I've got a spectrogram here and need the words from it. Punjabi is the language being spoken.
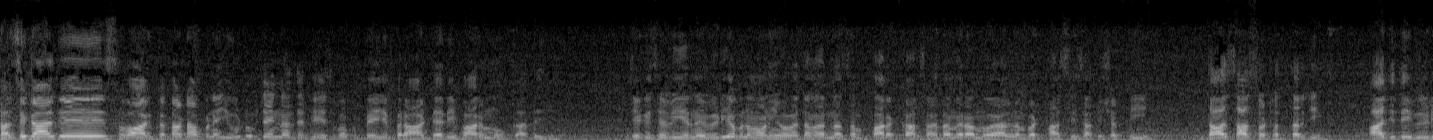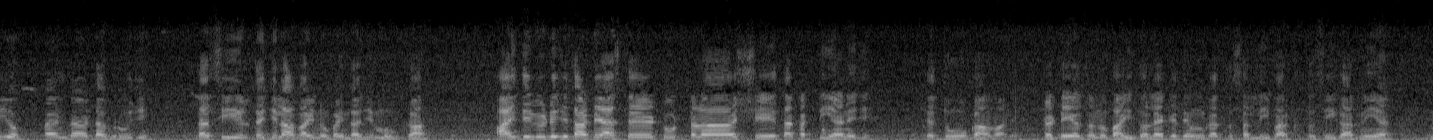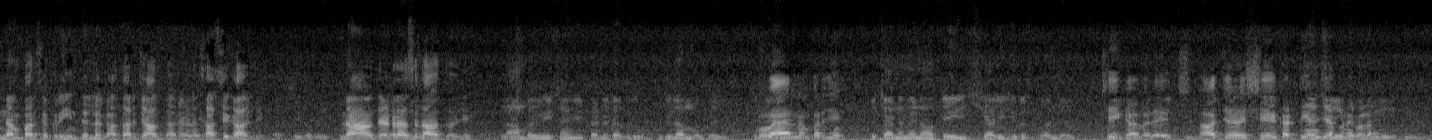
ਸਤਿ ਸ਼੍ਰੀ ਅਕਾਲ ਜੀ, ਸਵਾਗਤ ਹੈ ਤੁਹਾਡਾ ਆਪਣੇ YouTube ਚੈਨਲ ਤੇ Facebook page Brar dairy farm Moga ਤੇ ਜੀ। ਜੇ ਕਿਸੇ ਵੀਰ ਨੇ ਵੀਡੀਓ ਬਣਵਾਉਣੀ ਹੋਵੇ ਤਾਂ ਮੇਰੇ ਨਾਲ ਸੰਪਰਕ ਕਰ ਸਕਦਾ, ਮੇਰਾ ਮੋਬਾਈਲ ਨੰਬਰ 8876 10778 ਜੀ। ਅੱਜ ਦੀ ਵੀਡੀਓ ਪਿੰਡ ਡਗਰੂ ਜੀ, ਤਹਿਸੀਲ ਤੇ ਜ਼ਿਲ੍ਹਾ ਬਾਈ ਨੂੰ ਪੈਂਦਾ ਜੀ ਮੋਗਾ। ਅੱਜ ਦੀ ਵੀਡੀਓ 'ਚ ਤੁਹਾਡੇ ਵਾਸਤੇ ਟੋਟਲ 6 ਤਾਂ ਕੱਟੀਆਂ ਨੇ ਜੀ ਤੇ ਦੋ ਗਾਵਾਂ ਨੇ। ਡਿਟੇਲ ਤੁਹਾਨੂੰ ਬਾਈ ਤੋਂ ਲੈ ਕੇ ਦੇਵਾਂਗਾ, ਤਸੱਲੀ ਵਰਕ ਤੁਸੀਂ ਕਰਨੀ ਹੈ। ਨੰਬਰ ਸਕਰੀਨ ਤੇ ਲਗਾਤਾਰ ਚੱਲਦਾ ਰਹਿਣਾ। ਸਤਿ ਸ਼੍ਰੀ ਅਕਾਲ ਜੀ। ਨਾਮ ਤੇ ਐਡਰੈਸ ਦੱਸ ਦਿਓ ਜੀ। ਨਾਮ ਬਲਵੀਰ ਸਿੰਘ ਜੀ ਪਿੰਡ ਡਗਰੂ ਜ਼ਿਲ੍ਹਾ ਮੋਗਾ ਜੀ। ਮੋਬਾਈਲ ਨੰਬਰ ਜੀ? 9593246050 ਜੀ। ਠੀਕ ਹੈ ਵੀਰੇ ਅੱਜ 6 ਕੱਟੀਆਂ ਜੀ ਆਪਣੇ ਕੋਲ।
